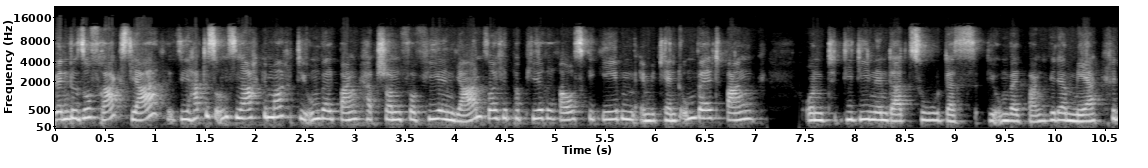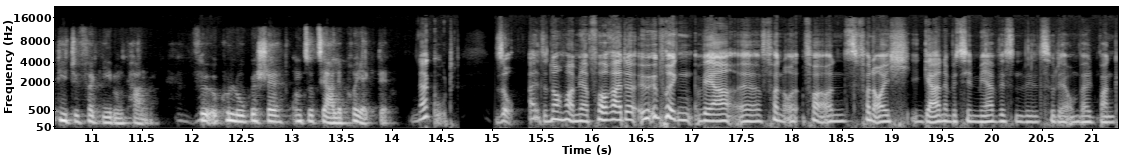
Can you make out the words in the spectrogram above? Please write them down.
wenn du so fragst, ja, sie hat es uns nachgemacht. Die Umweltbank hat schon vor vielen Jahren solche Papiere rausgegeben, Emittent Umweltbank. Und die dienen dazu, dass die Umweltbank wieder mehr Kredite vergeben kann mhm. für ökologische und soziale Projekte. Na gut. So, also nochmal mehr Vorreiter. Im Übrigen, wer äh, von, von, uns, von euch gerne ein bisschen mehr wissen will zu der Umweltbank,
